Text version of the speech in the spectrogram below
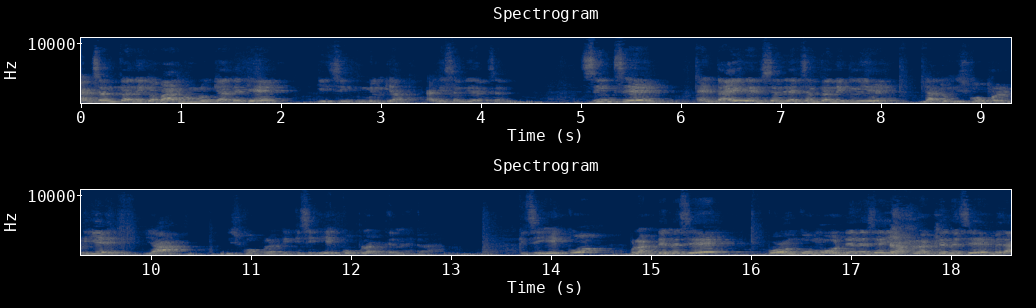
एडिशन करने के बाद हम लोग क्या देखें? कि सिंक मिल गया एडिशन रिएक्शन सिंक से एंटाइर एडिशन रिएक्शन करने के लिए या तो इसको पलटिए या इसको पलट के किसी एक को पलट देने का। किसी एक को पलट देने से बॉन्ड को मोड़ देने से या पलट देने से मेरा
